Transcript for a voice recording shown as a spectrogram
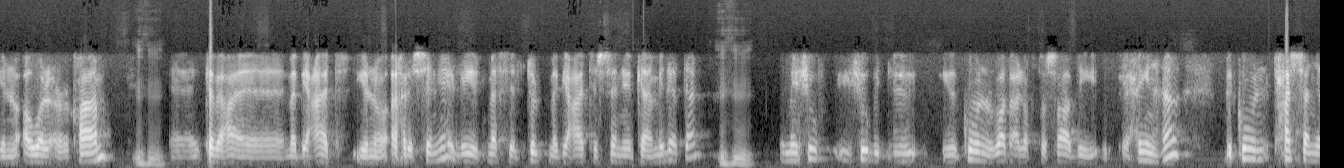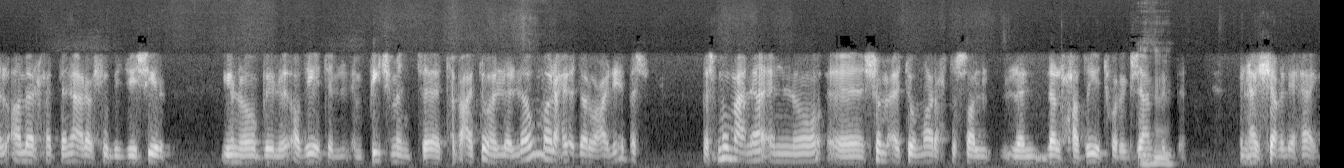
يعني أول ارقام آه تبع آه مبيعات يعني آخر السنة اللي تمثل ثلث مبيعات السنة كاملة. ونشوف شو بده يكون الوضع الاقتصادي حينها بيكون تحسن الأمر حتى نعرف شو بده يصير you know بقضية ال impeachment تبعته. هلا لو ما راح يقدروا عليه بس بس مو معناه إنه سمعته ما راح تصل للحضيض for example من هالشغلة هاي.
